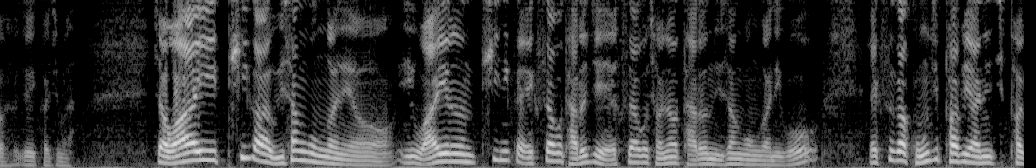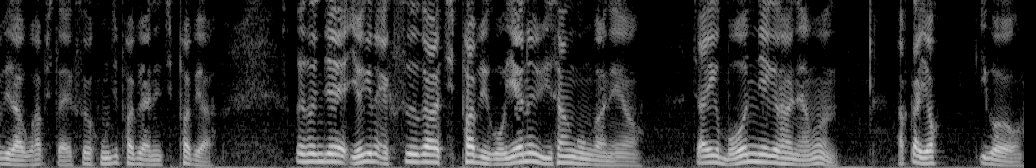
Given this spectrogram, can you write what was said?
어, 이거 여기까지만. 자, y, t가 위상 공간이에요. 이 y는 t니까 x하고 다르지. x하고 전혀 다른 위상 공간이고 x가 공집합이 아닌 집합이라고 합시다. x가 공집합이 아닌 집합이야. 그래서 이제 여기는 x가 집합이고 얘는 위상 공간이에요. 자, 이거 뭔 얘기를 하냐면 아까 역 이거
